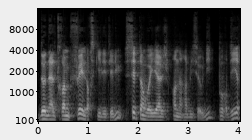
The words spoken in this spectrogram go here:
Donald Trump fait lorsqu'il est élu, c'est un voyage en Arabie saoudite pour dire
